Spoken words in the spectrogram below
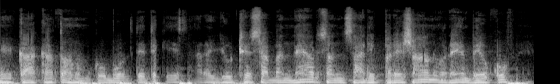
ये काका तो हमको बोलते थे कि ये सारे झूठे संबंध है और संसारी परेशान हो रहे हैं, बेवकूफ़ है।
